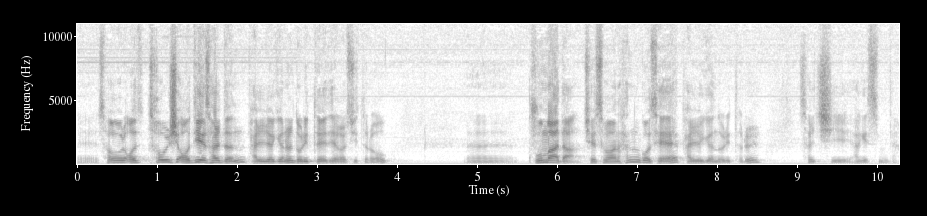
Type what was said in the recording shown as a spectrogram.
에, 서울 어, 서울시 어디에 살든 반려견을 놀이터에 데려갈 수 있도록 에, 구마다 최소한 한 곳에 반려견 놀이터를 설치하겠습니다.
